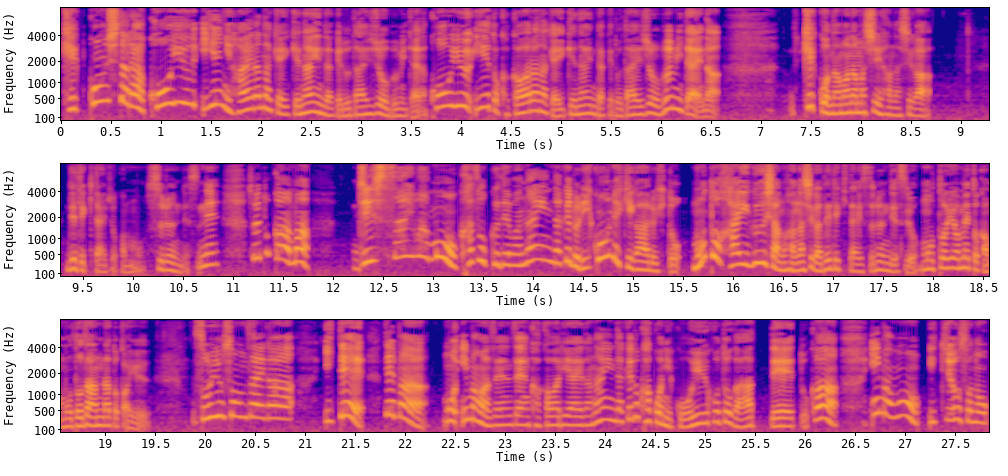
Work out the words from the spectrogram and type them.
結婚したらこういう家に入らなきゃいけないんだけど大丈夫みたいな、こういう家と関わらなきゃいけないんだけど大丈夫みたいな、結構生々しい話が出てきたりとかもするんですね。それとか、まあ、実際はもう家族ではないんだけど離婚歴がある人、元配偶者の話が出てきたりするんですよ。元嫁とか元旦那とかいう。そういう存在がいて、で、まあ、もう今は全然関わり合いがないんだけど、過去にこういうことがあってとか、今も一応その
